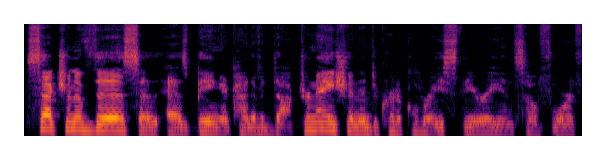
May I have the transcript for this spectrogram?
section of this, as, as, being a kind of indoctrination into critical race theory and so forth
